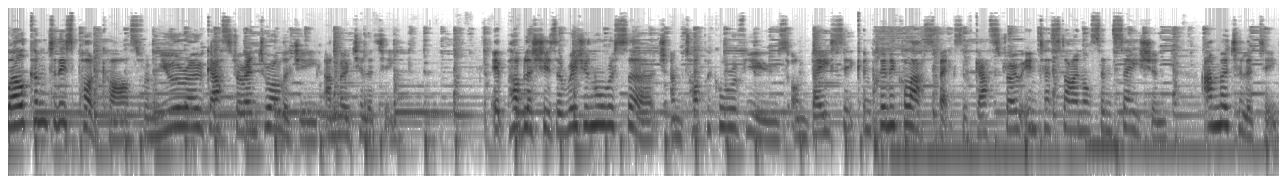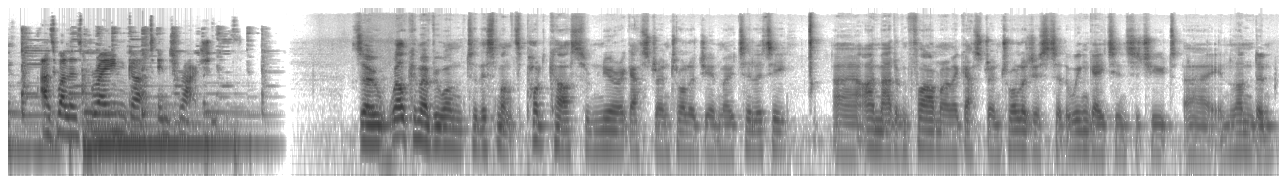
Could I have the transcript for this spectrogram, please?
Welcome to this podcast from Neurogastroenterology and Motility. It publishes original research and topical reviews on basic and clinical aspects of gastrointestinal sensation and motility, as well as brain gut interactions. So, welcome everyone to this month's podcast from Neurogastroenterology and Motility. Uh, I'm Adam Farmer, I'm a gastroenterologist at the Wingate Institute uh, in London.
